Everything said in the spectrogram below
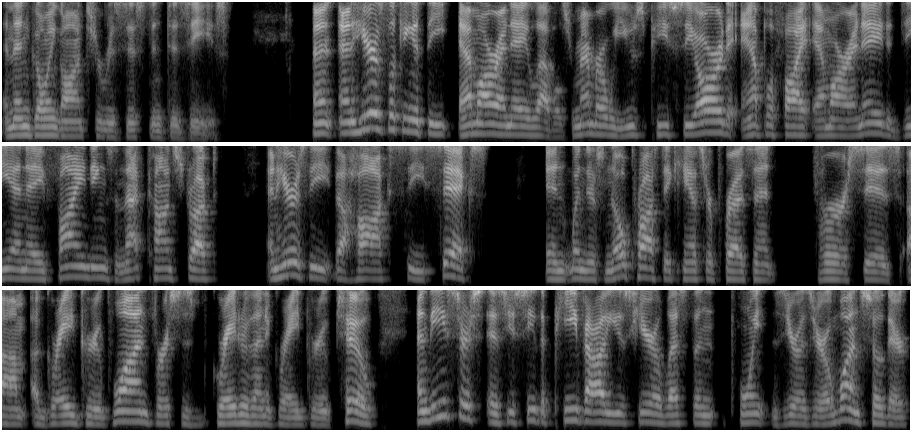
and then going on to resistant disease. And, and here's looking at the mRNA levels. Remember, we use PCR to amplify mRNA to DNA findings and that construct. And here's the, the HOXC6, and when there's no prostate cancer present versus um, a grade group one versus greater than a grade group two. And these are, as you see, the p values here less than 0.001. So they're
